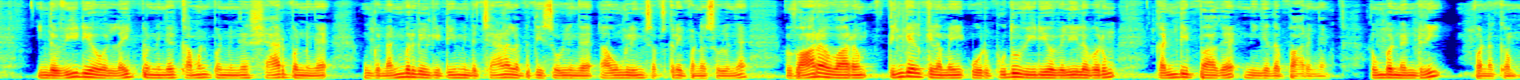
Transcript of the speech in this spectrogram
இந்த வீடியோவை லைக் பண்ணுங்கள் கமெண்ட் பண்ணுங்கள் ஷேர் பண்ணுங்கள் உங்கள் நண்பர்கள்கிட்டயும் இந்த சேனலை பற்றி சொல்லுங்கள் அவங்களையும் சப்ஸ்கிரைப் பண்ண சொல்லுங்கள் வார வாரம் திங்கட்கிழமை ஒரு புது வீடியோ வெளியில் வரும். கண்டிப்பாக நீங்கள் இதை பாருங்கள் ரொம்ப நன்றி வணக்கம்.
